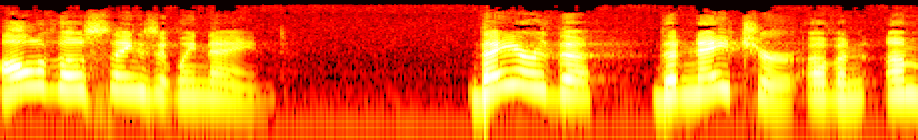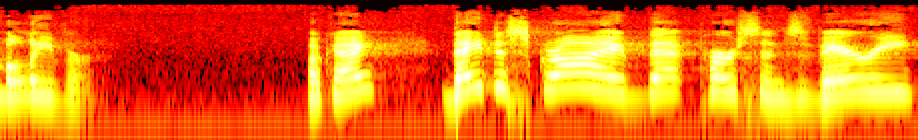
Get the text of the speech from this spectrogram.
All of those things that we named, they are the, the nature of an unbeliever. Okay? They describe that person's very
